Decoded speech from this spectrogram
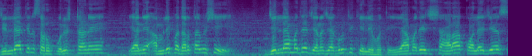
जिल्ह्यातील सर्व पोलीस ठाणे यांनी अंमली पदार्थाविषयी जिल्ह्यामध्ये जनजागृती केली होती. यामध्ये शाळा कॉलेजेस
